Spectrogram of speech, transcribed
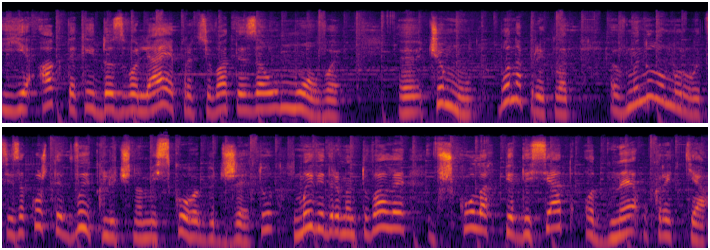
і є акт, який дозволяє працювати за умови. Е, Чому? Бо, наприклад, в минулому році за кошти виключно міського бюджету ми відремонтували в школах 51 укриття.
